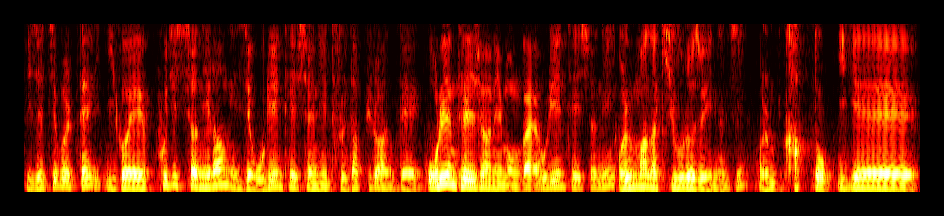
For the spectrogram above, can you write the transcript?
이제 찍을 때 이거의 포지션이랑 이제 오리엔테이션이 둘 다 필요한데 오리엔테이션이 뭔가요? 오리엔테이션이 얼마나 기울어져 있는지, 얼- 각도 이게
